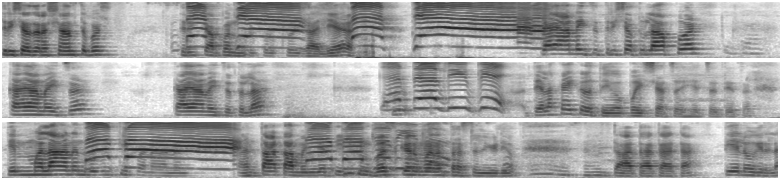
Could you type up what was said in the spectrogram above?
त्रिशा जरा शांत बस. त्रिशा पण भरपूर खुश झाली आहे. काय आणायचं त्रिशा तुला आपण? काय आणायचं? काय आणायचं तुला? त्याला काय कळतंय पैशाचं ह्याचं त्याचं? ते मला आनंद ती पण आनंद. आणि टाटा म्हणजे ती बसकर म्हणत असेल व्हिडिओ टाटा टाटा. तेल वगैरेला.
